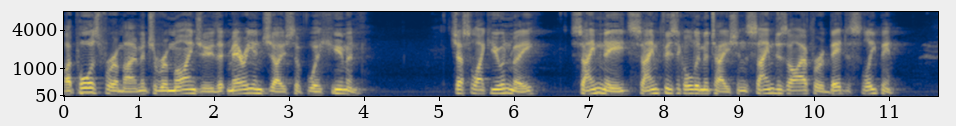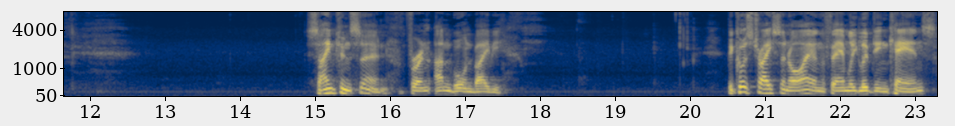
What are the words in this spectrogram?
I pause for a moment to remind you that Mary and Joseph were human. Just like you and me, same needs, same physical limitations, same desire for a bed to sleep in. Same concern for an unborn baby. Because Trace and I and the family lived in Cairns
